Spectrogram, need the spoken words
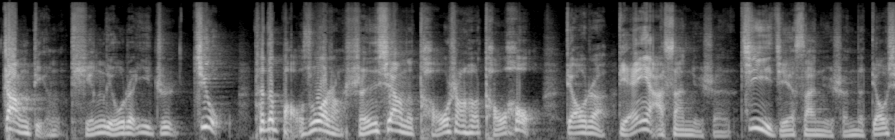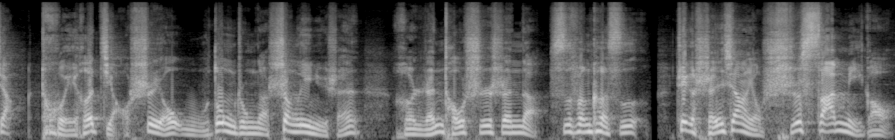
杖顶停留着一只鹫。他的宝座上，神像的头上和头后雕着典雅三女神、季节三女神的雕像，腿和脚是由舞动中的胜利女神和人头狮身的斯芬克斯。这个神像有十三米高，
